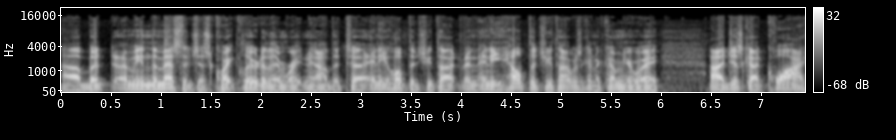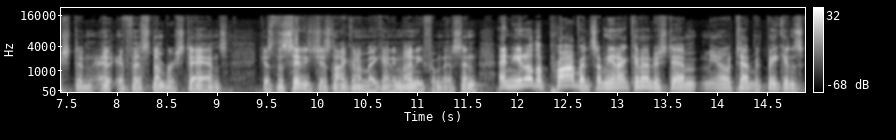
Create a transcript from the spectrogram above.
Uh, but I mean, the message is quite clear to them right now that uh, any hope that you thought and any help that you thought was going to come your way uh, just got quashed. And, and, if this number stands, because the city's just not going to make any money from this. And and you know the province. I mean, I can understand you know Ted McMeekin's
